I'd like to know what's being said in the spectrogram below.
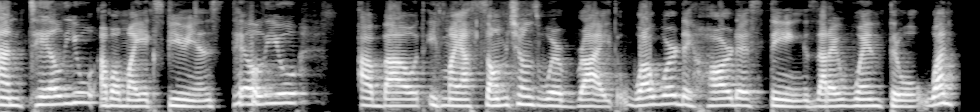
and tell you about my experience, tell you about if my assumptions were right. What were the hardest things that I went through? What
